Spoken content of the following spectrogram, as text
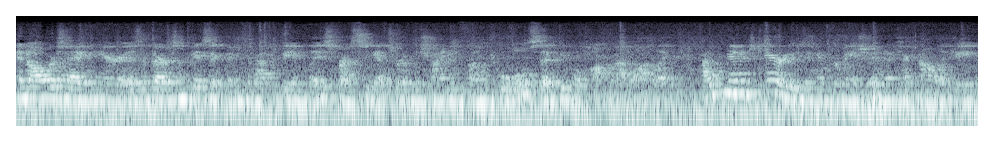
And all we're saying here is that there are some basic things that have to be in place for us to get sort of the shiny, fun tools that people talk about a lot, like how do we manage care using information and technology?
